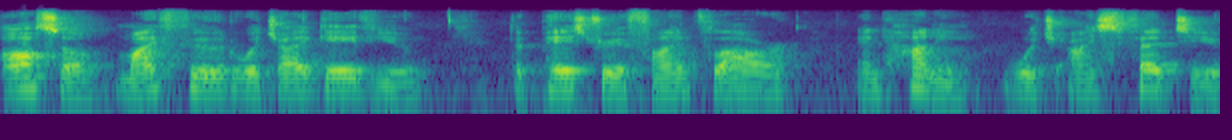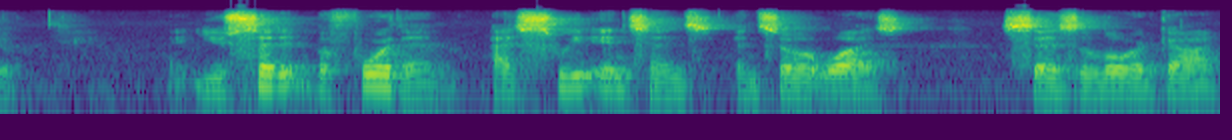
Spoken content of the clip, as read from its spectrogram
Also, my food which I gave you, the pastry of fine flour, and honey which I fed to you. You set it before them as sweet incense, and so it was, says the Lord God.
